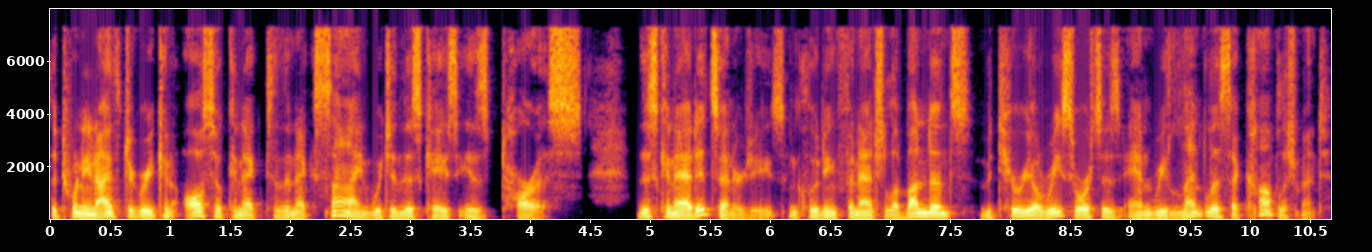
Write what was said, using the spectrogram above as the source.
The 29th degree can also connect to the next sign, which in this case is Taurus. This can add its energies, including financial abundance, material resources, and relentless accomplishment,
